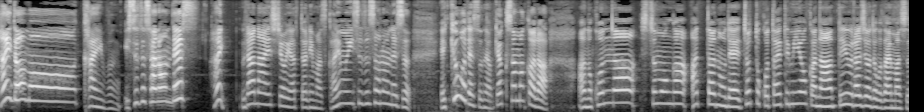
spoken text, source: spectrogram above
はい、どうも海文いすずサロンです。はい。占い師をやっております。海文いすずサロンです。え、今日はですね、お客様から、あの、こんな質問があったので、ちょっと答えてみようかなっていうラジオでございます。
